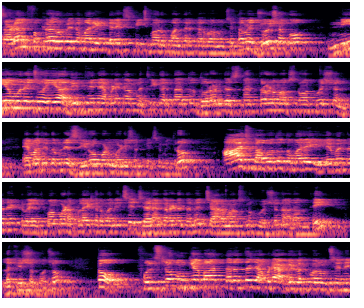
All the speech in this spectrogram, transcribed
સળંગ ફકરા રૂપે તમારે ઇનડાયરેક્ટ સ્પીચમાં રૂપાંતર કરવાનું છે. તમે જોઈ શકો નિયમોને જો અહીંયા અધીન થઈને આપણે કામ નથી કરતા, તો ધોરણ 10 ના 3 માર્ક્સનો આ ક્વેશ્ચન એમાંથી તમને ઝીરો પણ મળી શકે છે મિત્રો. આ જ બાબતો તમારે 11th અને 12th માં પણ અપ્લાય કરવાની છે, જેના કારણે તમે 4 માર્ક્સનો ક્વેશ્ચન આરામથી લખી શકો છો. તો ફૂલ સ્ટોપ મૂક્યા બાદ તરત જ આપણે આગળ લખવાનું છે ને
